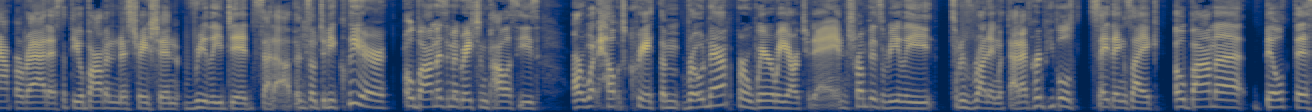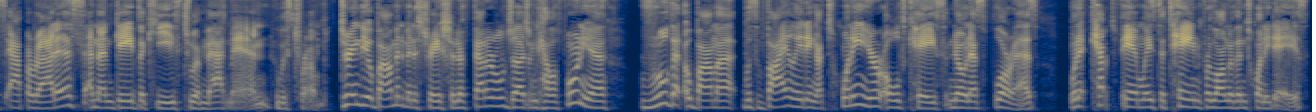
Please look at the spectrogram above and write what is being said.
apparatus that the Obama administration really did set up. And so to be clear, Obama's immigration policies are what helped create the roadmap for where we are today. And Trump is really sort of running with that. I've heard people say things like Obama built this apparatus and then gave the keys to a madman who was Trump. During the Obama administration, a federal judge in California ruled that Obama was violating a 20 year old case known as Flores when it kept families detained for longer than 20 days.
